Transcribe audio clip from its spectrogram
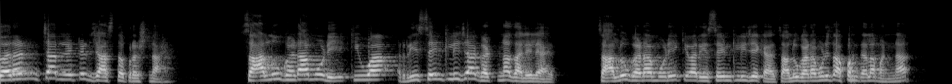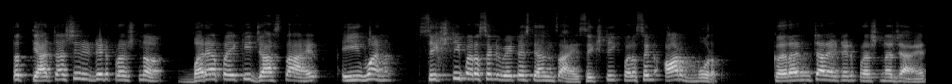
करंटच्या रिलेटेड जास्त प्रश्न आहे चालू घडामोडी किंवा रिसेंटली ज्या घटना झालेल्या आहेत चालू घडामोडी किंवा रिसेंटली जे काय चालू घडामोडीच आपण त्याला म्हणणार तर त्याच्याशी रिलेटेड प्रश्न बऱ्यापैकी जास्त आहेत. इव्हन सिक्स्टी पर्सेंट वेटेज त्यांचा आहे सिक्स्टी पर्सेंट ऑर मोर करंटच्या रिलेटेड प्रश्न जे आहेत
